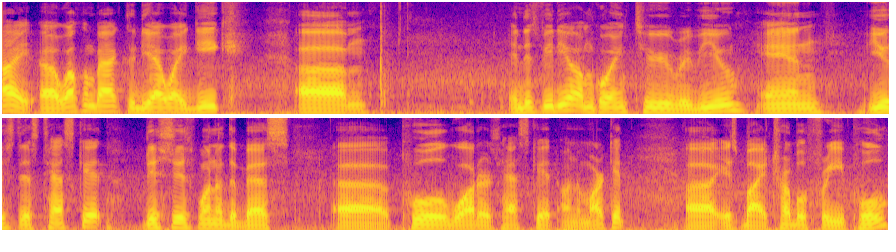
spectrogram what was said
Hi, uh, welcome back to DIY Geek. Um, in this video, I'm going to review and use this test kit. This is one of the best uh, pool water test kit on the market. Uh, it's by Trouble Free Pool,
